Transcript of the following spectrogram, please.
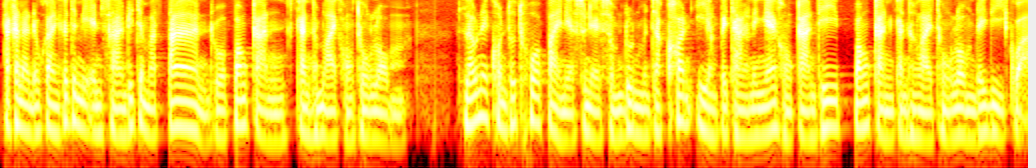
แต่ขณะเดียวกันก็จะมีเอนไซม์ที่จะมาต้านหรือป้องกันการทำลายของถุงลม แล้วในคนทั่วๆไปเนี่ยส่วนใหญ่สมดุลมันจะค่อนเอียงไปทางในแง่ของการที่ป้องกันการทำลายถุงลมได้ดีกว่า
